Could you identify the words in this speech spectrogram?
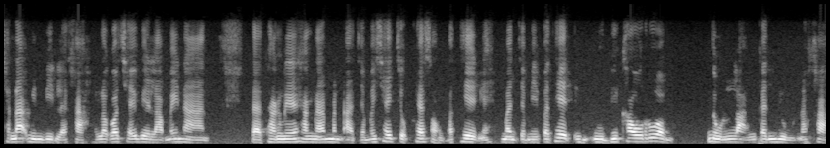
ชนะบินบินเลยค่ะแล้วก็ใช้เวลาไม่นาน แต่ทางนี้ทางนั้นมันอาจจะไม่ใช่จบแค่สองประเทศไงมันจะมีประเทศอื่นๆที่เข้าร่วมหนุนหลังกันอยู่นะคะ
